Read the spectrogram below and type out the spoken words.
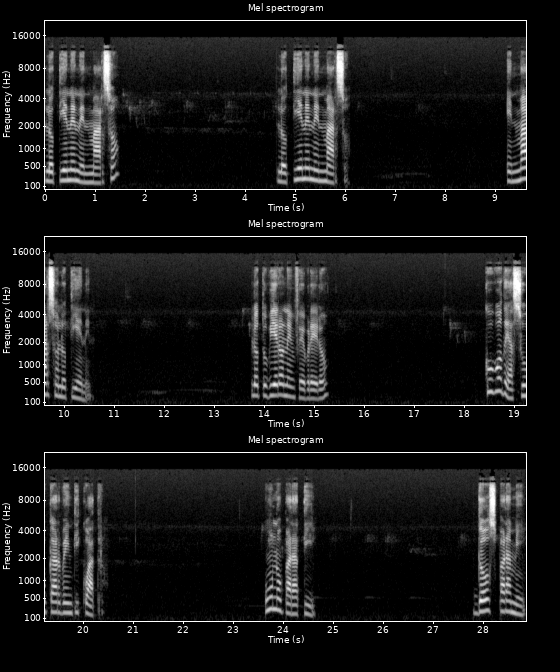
¿Lo tienen en marzo? Lo tienen en marzo. En marzo lo tienen. ¿Lo tuvieron en febrero? Cubo de azúcar 24. Uno para ti. Dos para mí.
